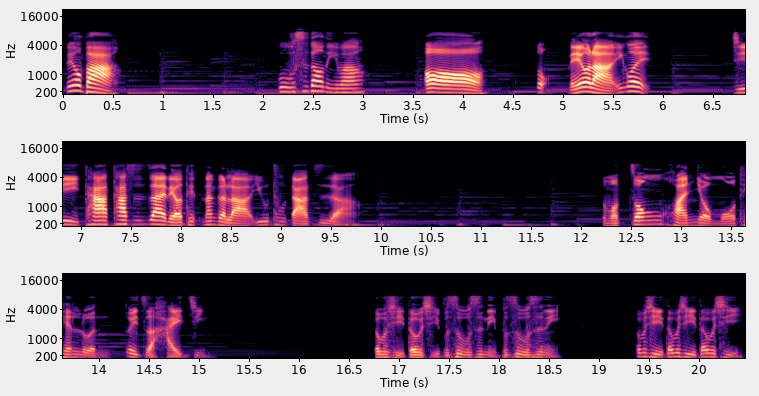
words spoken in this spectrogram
没有吧？无视到你吗？哦，哦，没有啦，因为，即他他是在聊天那个啦，YouTube 打字啊。什么中环有摩天轮对着海景？对不起，对不起，不是不是你，不是不是你，对不起，对不起，对不起，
